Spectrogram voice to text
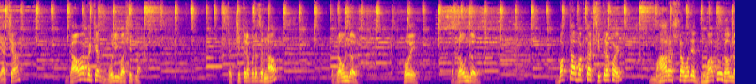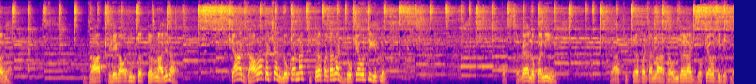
त्याच्या गावाकडच्याच बोली भाषेतला. त्या चित्रपटाचं नाव रौंदळ. होय रौंदळ. बघता बघता चित्रपट महाराष्ट्रामध्ये धुमाकूळ घालू लागला. ज्या खेडेगावातून तो तरुण आलेला त्या गावाकडच्या लोकांना चित्रपटाला डोक्यावरती घेतलं. त्या सगळ्या लोकांनी त्या चित्रपटाला रौंदळला डोक्यावरती घेतलं.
